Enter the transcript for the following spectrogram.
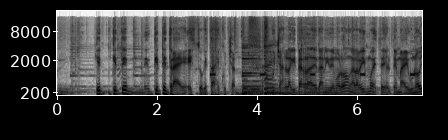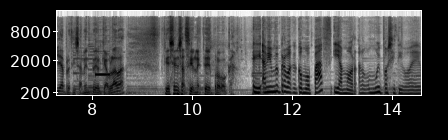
mm, ¿qué, qué te, qué te trae esto que estás escuchando? Escuchas la guitarra de Dani de Morón, ahora mismo este es el tema de Unoya, precisamente del que hablaba. ¿Qué sensaciones te provoca? Eh, a mí me provoca como paz y amor, algo muy positivo, eh,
